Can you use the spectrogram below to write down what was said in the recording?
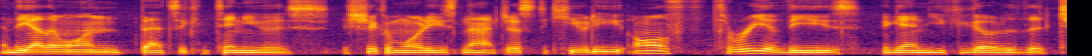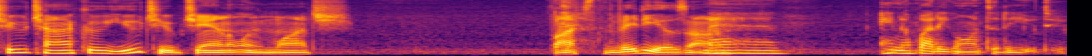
And the other one that's a continue is Shikamori's Not Just a Cutie. All three of these, again, you could go to the Two Chaku YouTube channel and watch watch the videos on. Man, ain't nobody going to the YouTube.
